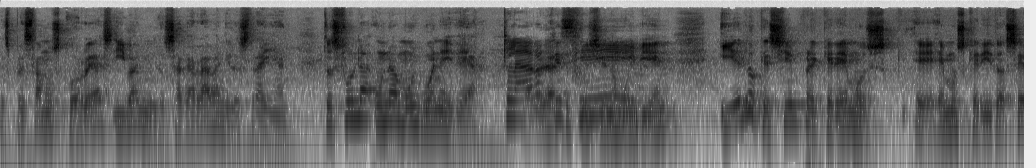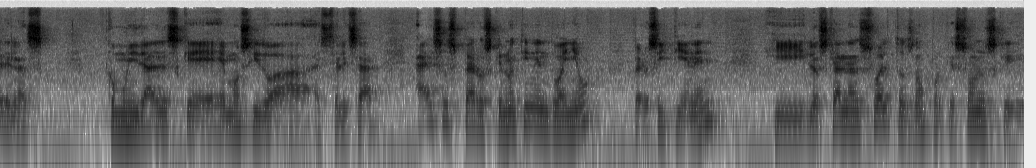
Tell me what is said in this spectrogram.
les prestamos correas, iban y los agarraban y los traían. Entonces fue una, una muy buena idea. Claro la verdad que que, sí. funcionó muy bien. Y es lo que siempre queremos, eh, hemos querido hacer en las comunidades que hemos ido a esterilizar, a esos perros que no tienen dueño, pero sí tienen, y los que andan sueltos, ¿no? Porque son los que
